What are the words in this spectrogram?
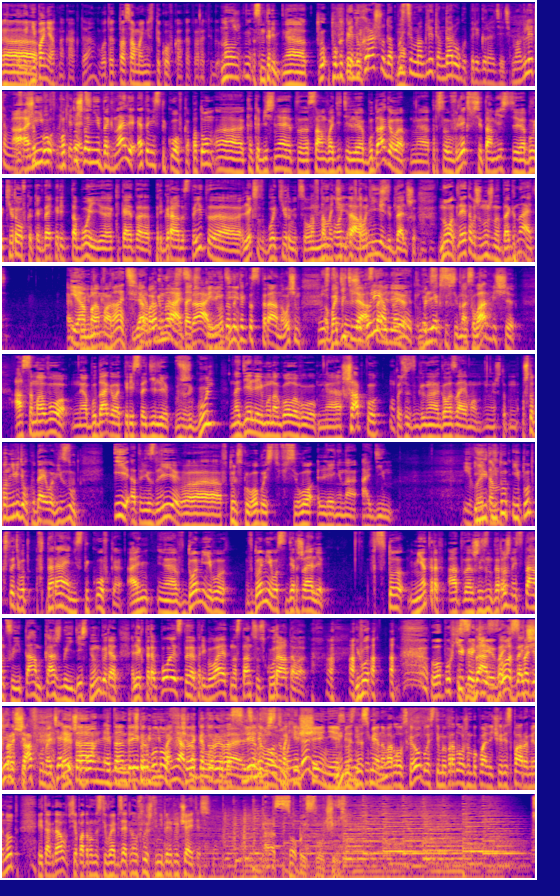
непонятно как, да? Вот это та самая нестыковка, о которой ты говоришь. Ну, смотри, э, то, то как Нет, они... ну хорошо, допустим, ну. могли там дорогу перегородить, могли там, не а они, Вот накидать. то, что они догнали, это нестыковка. Потом, э, как объясняет сам водитель Будагова, просто в Лексусе там есть блокировка, когда перед тобой какая-то преграда стоит, Лексус блокируется, он, не, он, да, он не едет дальше. Но для этого же нужно догнать и обогнать. И обогнать, да. И вот это как-то странно. В общем, Мистика. водителя Жигули оставили в Лексусе на кладбище, а самого э, Будагова пересадили в Жигуль, надели ему на голову э, шапку, ну, то есть глаза ему, чтобы, чтобы он не видел, куда его везут, и отвезли в, в Тульскую область, в село Ленина-1. И, в этом... и, и, тут, и тут, кстати, вот вторая нестыковка. Они, э, в доме его в доме его содержали в 100 метров от железнодорожной станции. И там каждые 10 минут, говорят, электропоезд э, прибывает на станцию Скуратова. И вот... Лопухи какие, да, господи, Зачем прости. шапку натягивать, это, чтобы он Это Андрей Горбунов, человек, было, который расследовал похищение бизнесмена в Орловской области. Мы продолжим буквально через пару минут, и тогда все подробности вы обязательно услышите, не переключайтесь. Особый случай.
